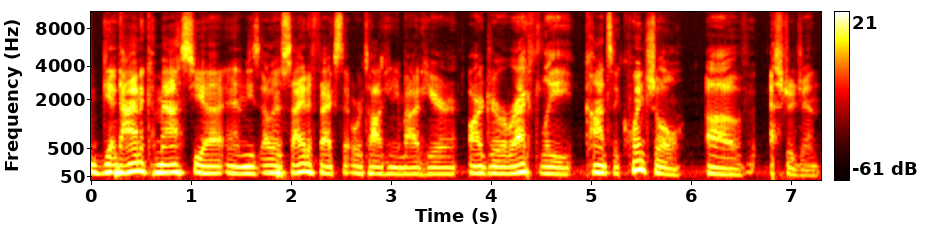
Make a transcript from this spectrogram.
gynecomastia and these other side effects that we're talking about here are directly consequential of estrogen.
